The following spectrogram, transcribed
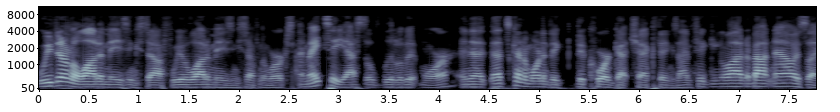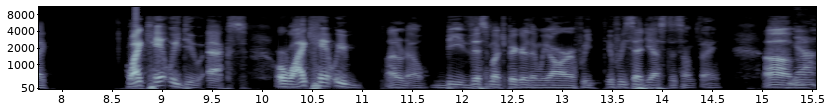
we've done a lot of amazing stuff. We have a lot of amazing stuff in the works. I might say yes a little bit more, and that that's kind of one of the the core gut check things I'm thinking a lot about now is like, why can't we do X or why can't we I don't know be this much bigger than we are if we if we said yes to something. Um, yeah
